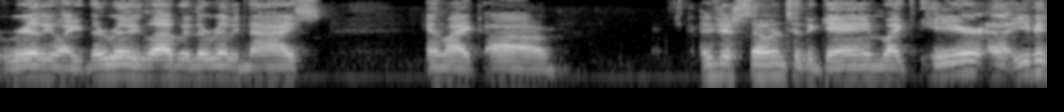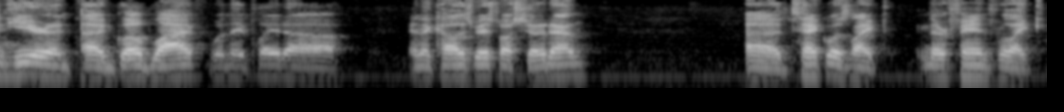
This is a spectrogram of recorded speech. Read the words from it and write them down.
really like they're really lovely, they're really nice, and like um, they're just so into the game. Like here, uh, even here in uh, Globe Life when they played uh, in the college baseball showdown, uh, Tech was like their fans were like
